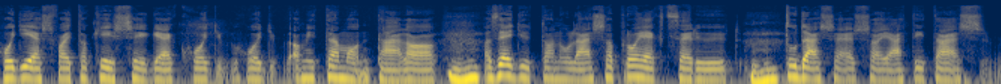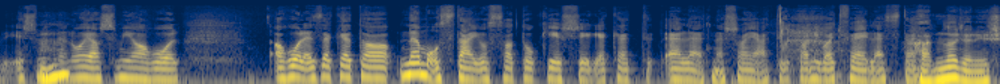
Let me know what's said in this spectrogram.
hogy ilyesfajta készségek, hogy, hogy amit te mondtál, a, uh-huh. az együttanulás, a projektszerű uh-huh. tudás elsajátítás, és minden uh-huh. olyasmi, ahol ahol ezeket a nem osztályozható készségeket el lehetne sajátítani, vagy fejleszteni. Hát nagyon is,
